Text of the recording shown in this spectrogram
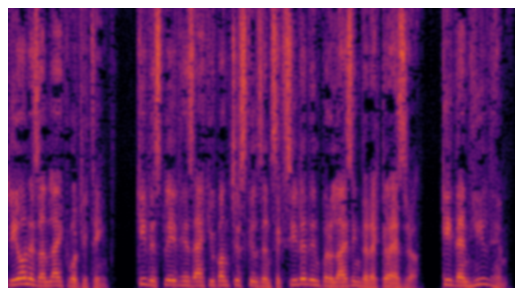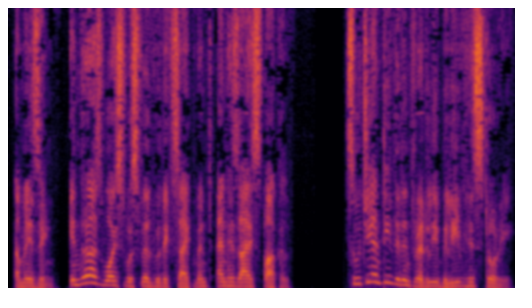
Leon is unlike what you think. He displayed his acupuncture skills and succeeded in paralyzing director Ezra. He then healed him. Amazing. Indra's voice was filled with excitement and his eyes sparkled. Suchianti didn't readily believe his story.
